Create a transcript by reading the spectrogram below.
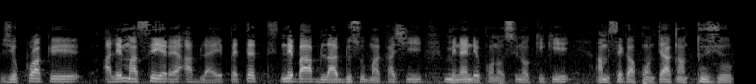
Je crois que ale ma se yɛrɛ a bila ye. Peut-être ne b'a bila dusu ma kasi minɛn de kɔnɔ. Sinon Kiki an bɛ se ka compter a kan toujours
